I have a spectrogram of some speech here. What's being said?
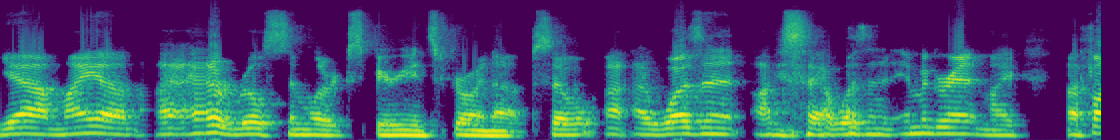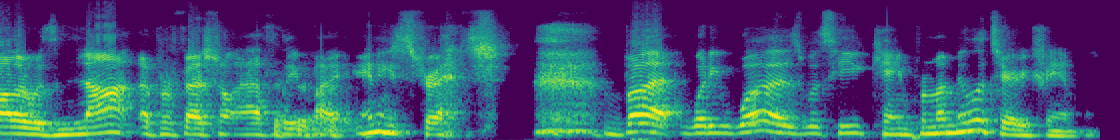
Yeah, my uh, I had a real similar experience growing up. So I, I, wasn't obviously I wasn't an immigrant. My my father was not a professional athlete by any stretch but what he was was he came from a military family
